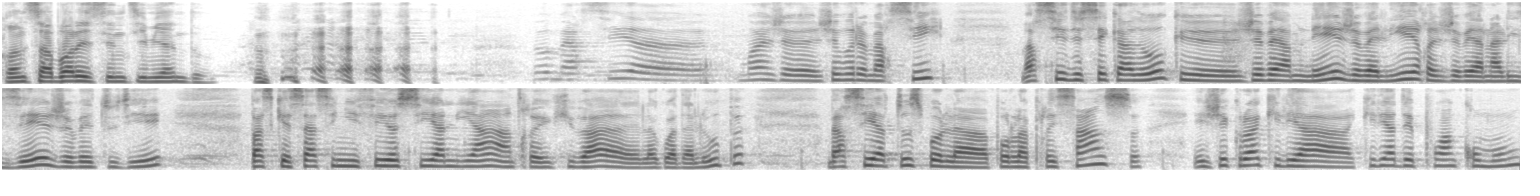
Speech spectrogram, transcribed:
con sabor y sentimiento. merci, euh, moi je, vous remercie. Merci de ces cadeaux que je vais amener, je vais lire, je vais analyser, je vais étudier, parce que ça signifie aussi un lien entre Cuba et la Guadeloupe. Merci à tous pour la, pour la présence. Et je crois qu'il y, a, y a des points communs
